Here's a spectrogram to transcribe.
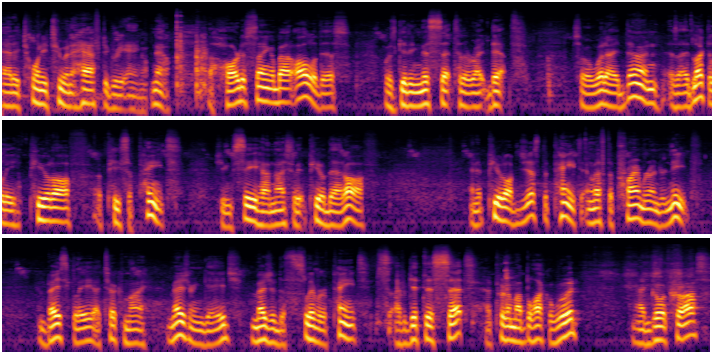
at a 22 and a half degree angle. Now, the hardest thing about all of this was getting this set to the right depth. So what I had done is I had luckily peeled off a piece of paint. As you can see how nicely it peeled that off. And it peeled off just the paint and left the primer underneath. And basically I took my measuring gauge, measured the sliver of paint. So I would get this set, I'd put it on my block of wood, And I'd go across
